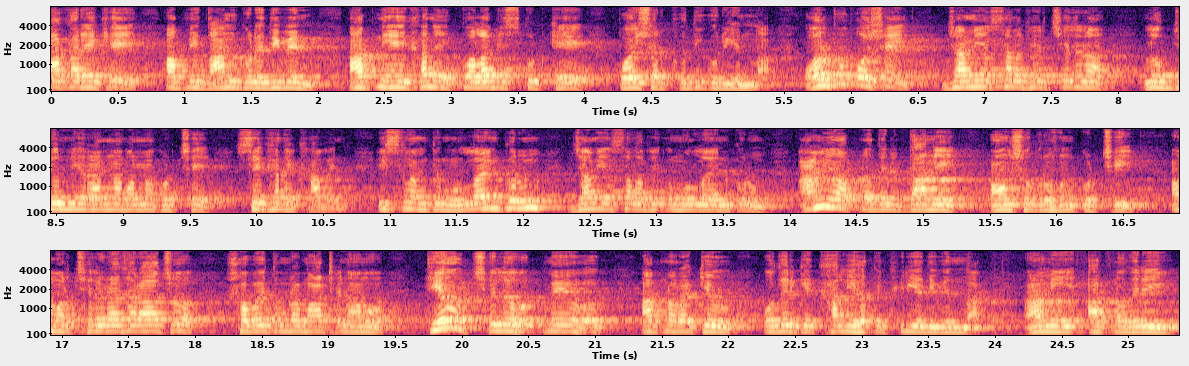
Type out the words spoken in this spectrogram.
টাকা রেখে আপনি দান করে দিবেন। আপনি এখানে কলা বিস্কুট খেয়ে পয়সার ক্ষতি করিয়েন না। অল্প পয়সায় জামিয়া সালাফের ছেলেরা লোকজন নিয়ে রান্না বান্না করছে, সেখানে খাবেন। ইসলামকে মূল্যায়ন করুন, জামিয়া সালাফিকে মূল্যায়ন করুন। আমিও আপনাদের দানে অংশগ্রহণ করছি। আমার ছেলেরা যারা আছো, সবাই তোমরা মাঠে নামো। কেউ ছেলে হোক, মেয়ে হোক, আপনারা কেউ ওদেরকে খালি হাতে ফিরিয়ে দিবেন না। আমি আপনাদের এই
